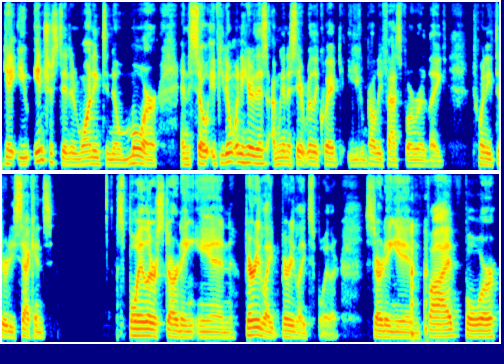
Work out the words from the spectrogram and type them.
get you interested in wanting to know more. And so if you don't want to hear this I'm going to say it really quick. You can probably fast forward like 20 30 seconds spoiler starting in very light, very light spoiler starting in five, four,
